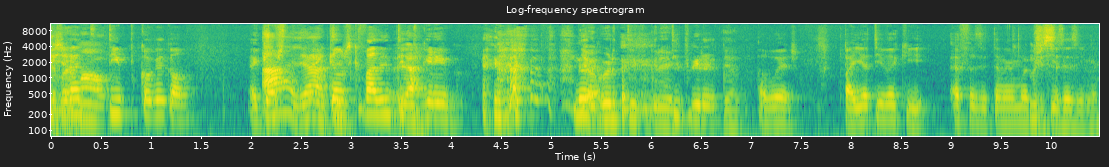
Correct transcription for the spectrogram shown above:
refrigerante mau. tipo Coca-Cola. Aqueles, Ah, yeah, aqueles tipo- que fazem tipo yeah. grego. Não é? Iogurte tipo grego. Tipo grego. Yeah. Talvez. Pá, eu estive aqui a fazer também uma Mas é- pesquisazinha.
